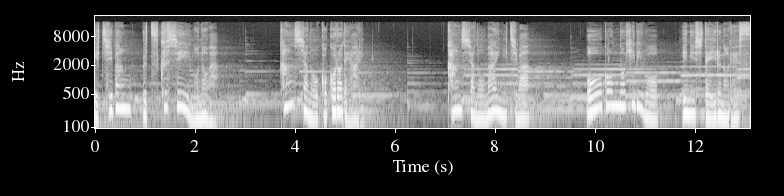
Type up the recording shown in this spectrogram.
一番美しいものは感謝の心であり感謝の毎日は黄金の日々を意味しているのです。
